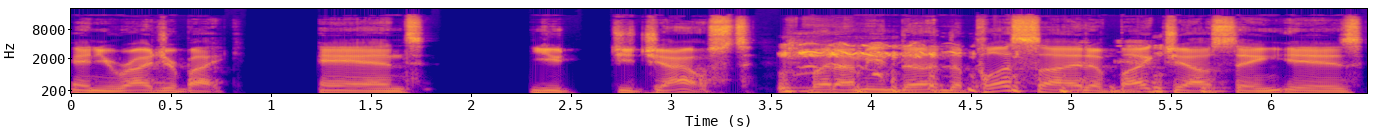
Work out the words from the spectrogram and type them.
and you ride your bike, and you you joust. But I mean, the the plus side of bike jousting is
